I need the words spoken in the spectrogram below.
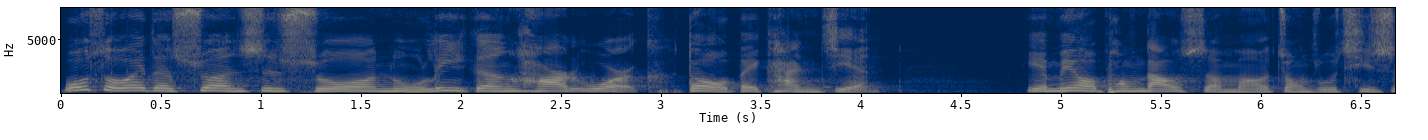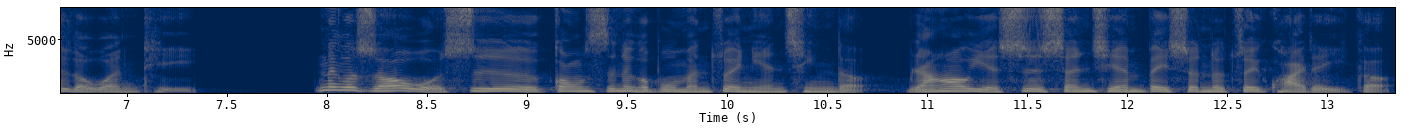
我所谓的顺是说努力跟 hard work 都有被看见，也没有碰到什么种族歧视的问题。那个时候我是公司那个部门最年轻的，然后也是升迁被升的最快的一个。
